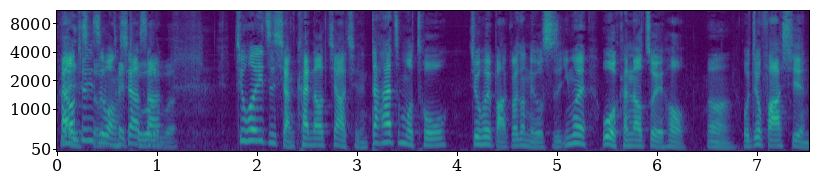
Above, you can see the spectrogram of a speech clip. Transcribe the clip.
然后就一直往下杀，就会一直想看到价钱。但他这么拖，就会把观众流失。因为我有看到最后，嗯，我就发现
